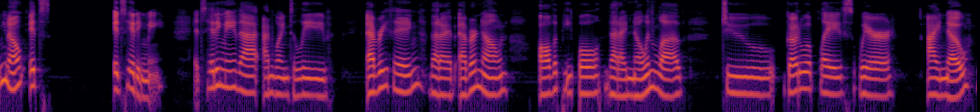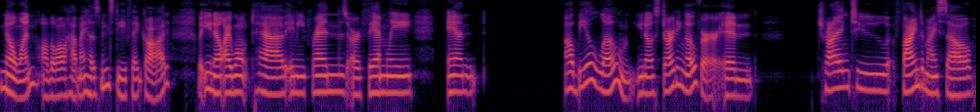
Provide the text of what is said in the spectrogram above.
you know, it's, it's hitting me. It's hitting me that I'm going to leave everything that I've ever known all the people that I know and love to go to a place where I know no one, although I'll have my husband Steve, thank God. But you know, I won't have any friends or family and I'll be alone, you know, starting over and trying to find myself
